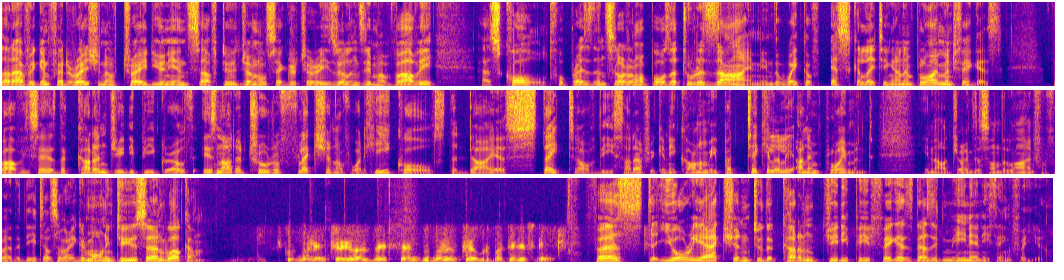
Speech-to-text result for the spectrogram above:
South African Federation of Trade Unions, SAFTU, General Secretary Zwelinzima Vavi has called for President Cyril Ramaphosa to resign in the wake of escalating unemployment figures. Vavi says the current GDP growth is not a true reflection of what he calls the dire state of the South African economy, particularly unemployment. He now joins us on the line for further details. A very good morning to you, sir, and welcome. Morning to you, Elvis, and good morning to everybody listening. First, your reaction to the current GDP figures. Does it mean anything for you?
